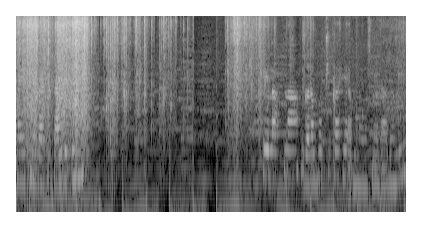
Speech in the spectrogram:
मैं इसमें बैटर डाल देती हूँ। तेल अपना गर्म हो चुका है अब मैं उसमें डालूँगी।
